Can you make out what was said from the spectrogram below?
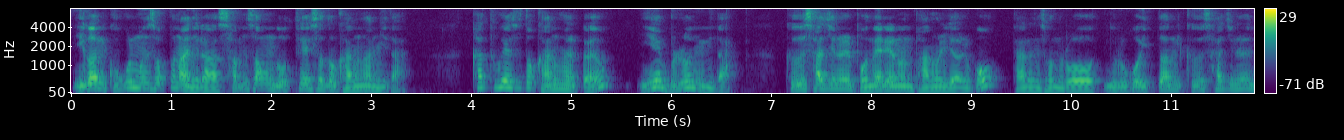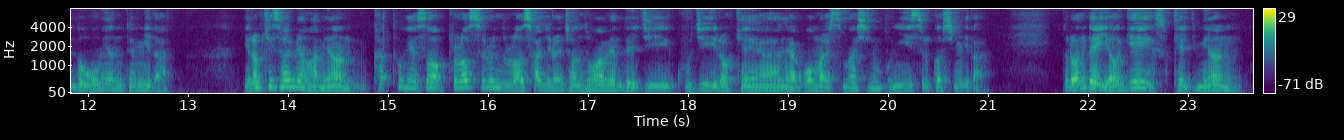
이건 구글 문서뿐 아니라 삼성 노트에서도 가능합니다. 카톡에서도 가능할까요? 예, 물론입니다. 그 사진을 보내려는 방을 열고 다른 손으로 누르고 있던 그 사진을 놓으면 됩니다. 이렇게 설명하면 카톡에서 플러스를 눌러 사진을 전송하면 되지 굳이 이렇게 해야 하냐고 말씀하시는 분이 있을 것입니다. 그런데 여기에 익숙해지면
